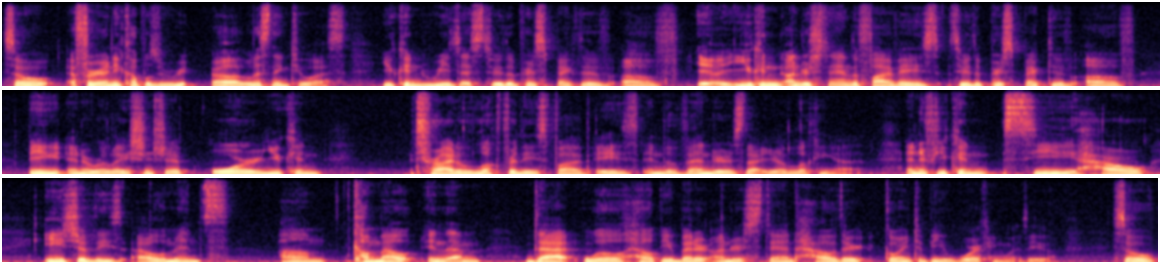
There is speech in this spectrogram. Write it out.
So for any couples re- uh, listening to us, you can read this through the perspective of you can understand the five A's through the perspective of being in a relationship, or you can try to look for these five A's in the vendors that you're looking at. And if you can see how each of these elements um, come out in them, that will help you better understand how they're going to be working with you. So,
